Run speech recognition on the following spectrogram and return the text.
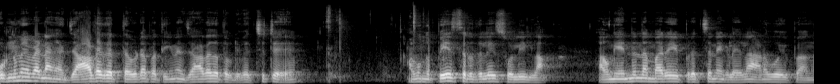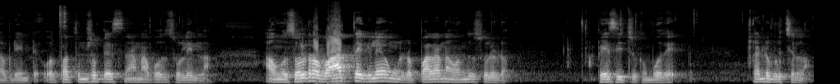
ஒன்றுமே வேண்டாங்க ஜாதகத்தை விட பார்த்திங்கன்னா ஜாதகத்தை அப்படி வச்சுட்டு அவங்க பேசுகிறதுலே சொல்லிடலாம். அவங்க என்னென்ன மாதிரி பிரச்சனைகளை எல்லாம் அனுபவிப்பாங்க அப்படின்ட்டு. ஒரு பத்து நிமிஷம் பேசினாங்கன்னா போதும் சொல்லிடலாம். அவங்க சொல்கிற வார்த்தைகளே அவங்களோட பலனை வந்து சொல்லிடும். பேசிகிட்டு இருக்கும்போதே கண்டுபிடிச்சிடலாம்.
